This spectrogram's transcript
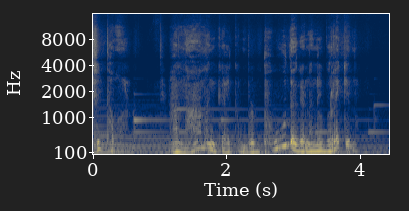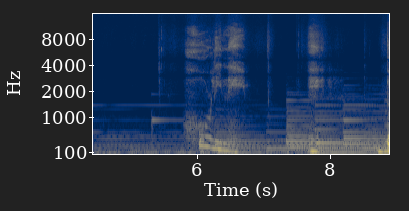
നാമം വിശുദ്ധമാണ് ആ നാമം കേൾക്കുമ്പോൾ ഭൂതഗണങ്ങൾ വിറയ്ക്കുന്നു. Holy name the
